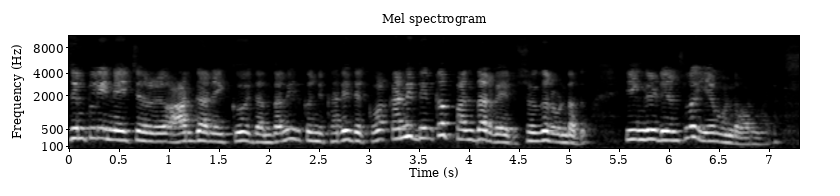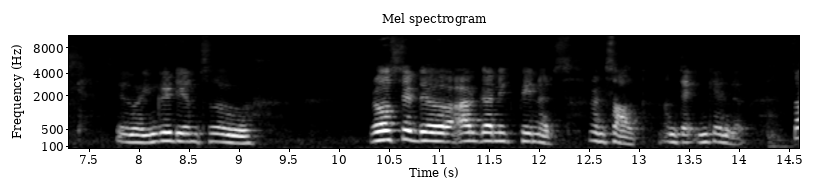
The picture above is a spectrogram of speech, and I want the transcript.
simply nature organic ఇదంతా ఇది కొంచెం ఖరీదు ఎక్కువ. కానీ దీంట్లో పంచదార వేరు షుగర్ ఉండదు. ఈ ఇంగ్రీడియంట్స్లో ఏముండవు అనమాట. Ingredients roasted organic peanuts and salt అంతే ఇంకేం లేవు. సో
